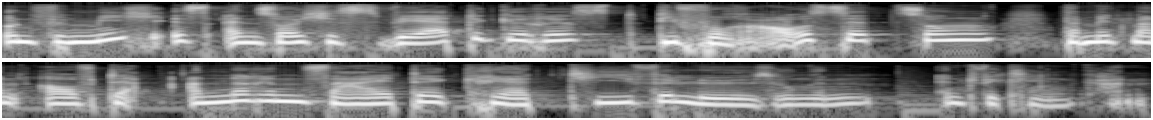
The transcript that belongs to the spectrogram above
Und für mich ist ein solches Wertegerüst die Voraussetzung, damit man auf der anderen Seite kreative Lösungen entwickeln kann.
